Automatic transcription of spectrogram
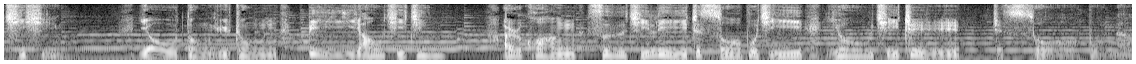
其形。有动于中，必摇其筋。而况思其力之所不及，忧其志之所不能。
